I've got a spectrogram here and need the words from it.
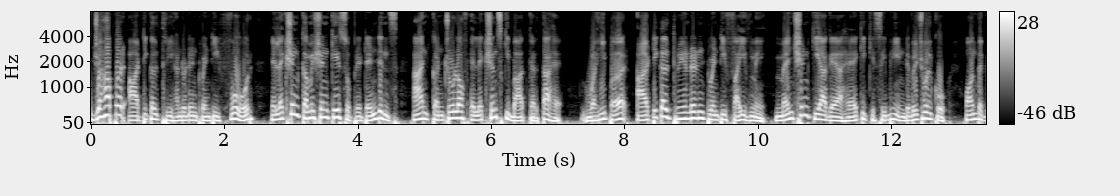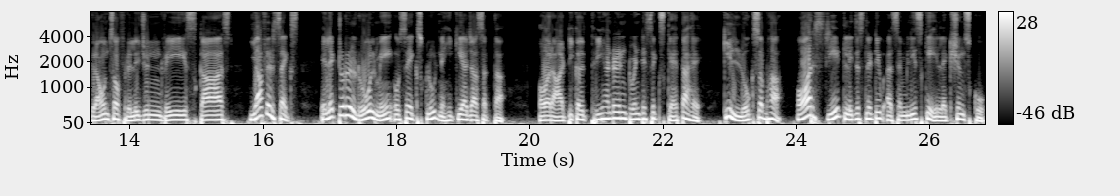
जहाँ पर आर्टिकल 324 इलेक्शन कमीशन के superintendents and control of elections की बात करता है, वहीं पर आर्टिकल 325 में मेंशन किया गया है कि किसी भी इंडिविजुअल को on the grounds of religion race caste या फिर सेक्स इलेक्टोरल रोल में उसे एक्सक्लूड नहीं किया जा सकता। और आर्टिकल 326 कहता है कि लोकसभा और स्टेट लेजिस्लेटिव असेंबलीज के इलेक्शंस को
